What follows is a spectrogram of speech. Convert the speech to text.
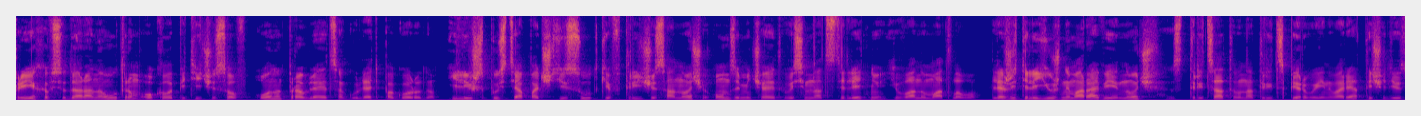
Приехав сюда рано утром, около пяти часов, он отправляется гулять по городу. И лишь спустя почти сутки, в 3 часа ночи, он замечает 18-летнюю Ивану Матлову. Для жителей Южной Моравии ночь с 30 на 31 января 1981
